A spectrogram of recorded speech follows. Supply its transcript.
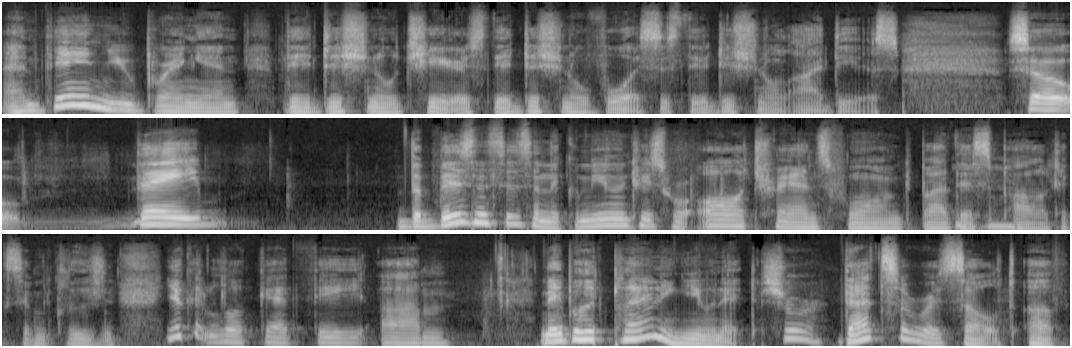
And then you bring in the additional chairs, the additional voices, the additional ideas. So they the businesses and the communities were all transformed by this mm-hmm. politics of inclusion. You could look at the um, neighborhood planning unit. Sure. That's a result of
